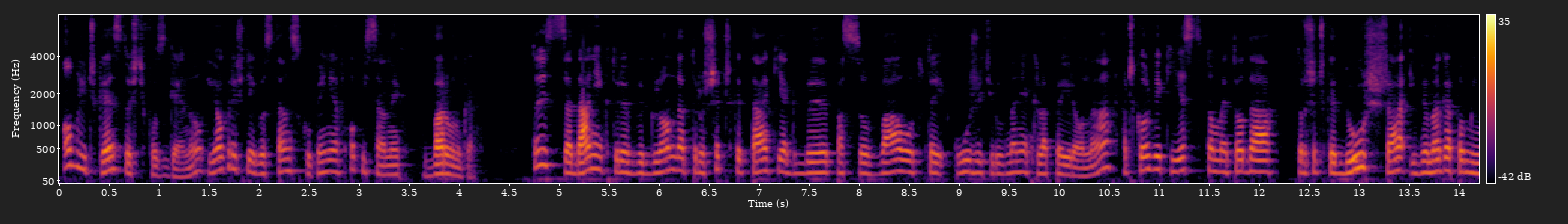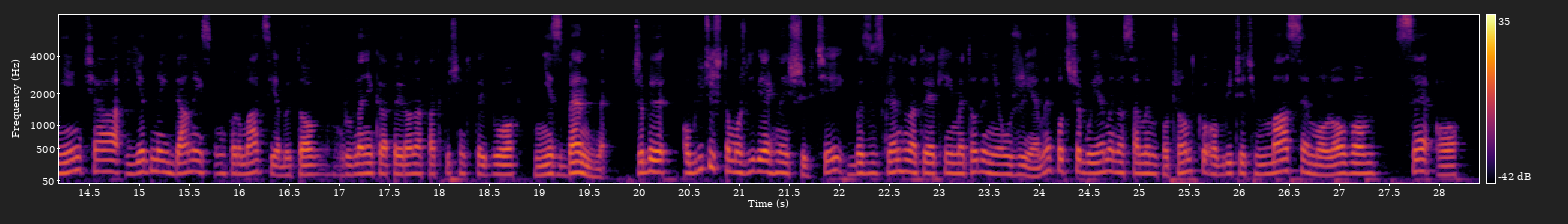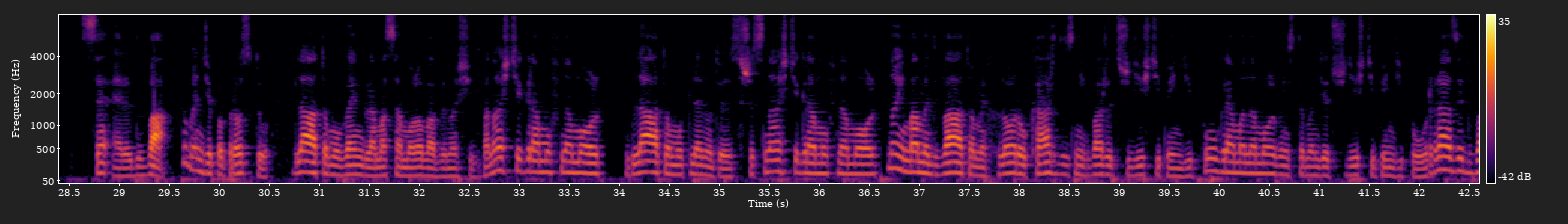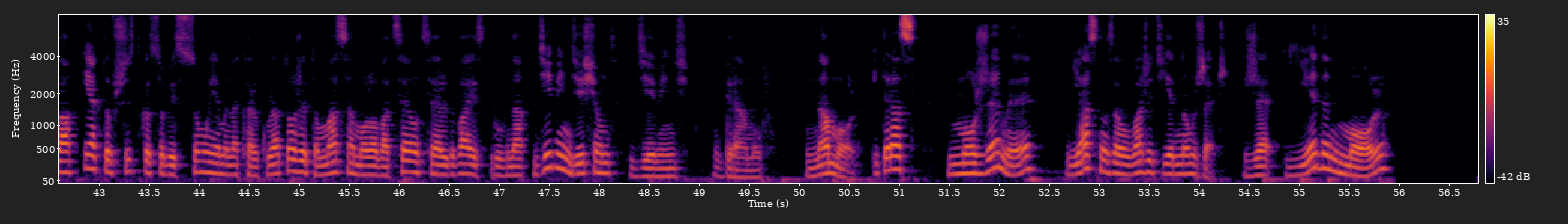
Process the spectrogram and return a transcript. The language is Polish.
Oblicz gęstość fosgenu i określ jego stan skupienia w opisanych warunkach. To jest zadanie, które wygląda troszeczkę tak, jakby pasowało tutaj użyć równania Clapeyrona, aczkolwiek jest to metoda troszeczkę dłuższa i wymaga pominięcia jednej danej z informacji, aby to równanie Clapeyrona faktycznie tutaj było niezbędne. Żeby obliczyć to możliwie jak najszybciej, bez względu na to, jakiej metody nie użyjemy, potrzebujemy na samym początku obliczyć masę molową CO Cl2. To będzie po prostu dla atomu węgla masa molowa wynosi 12 gramów na mol, dla atomu tlenu to jest 16 gramów na mol, no i mamy dwa atomy chloru, każdy z nich waży 35,5 grama na mol, więc to będzie 35,5 razy 2 i jak to wszystko sobie sumujemy na kalkulatorze, to masa molowa COCl2 jest równa 99 gramów na mol. I teraz możemy jasno zauważyć jedną rzecz, że 1 mol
